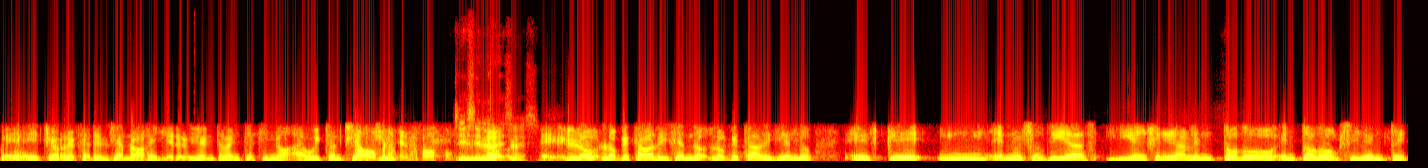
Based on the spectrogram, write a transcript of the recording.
he hecho referencia no a Hitler, evidentemente, sino a Winston Churchill. No, Sí, sí, la, es. eh, lo, lo que estaba diciendo, lo que estaba diciendo es que mm, en nuestros días y en general en todo en todo Occidente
